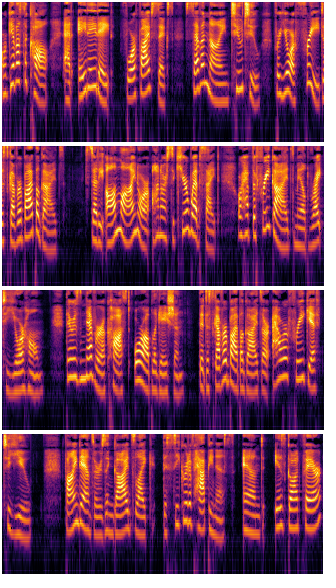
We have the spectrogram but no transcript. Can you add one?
or give us a call at 888 456 7922 for your free Discover Bible Guides. Study online or on our secure website or have the free guides mailed right to your home. There is never a cost or obligation. The Discover Bible Guides are our free gift to you. Find answers in guides like The Secret of Happiness and Is God Fair?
